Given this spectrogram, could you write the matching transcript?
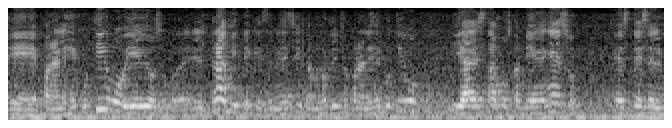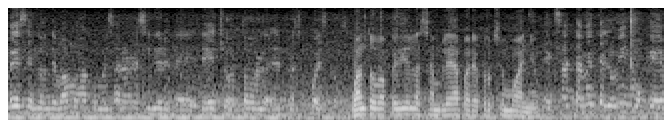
eh, para el Ejecutivo y ellos, el trámite que se necesita, mejor dicho, para el Ejecutivo, y ya estamos también en eso. Este es el mes en donde vamos a comenzar a recibir, de, de hecho, todo el presupuesto. ¿Cuánto va a pedir la Asamblea para el próximo año? Exactamente lo mismo que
